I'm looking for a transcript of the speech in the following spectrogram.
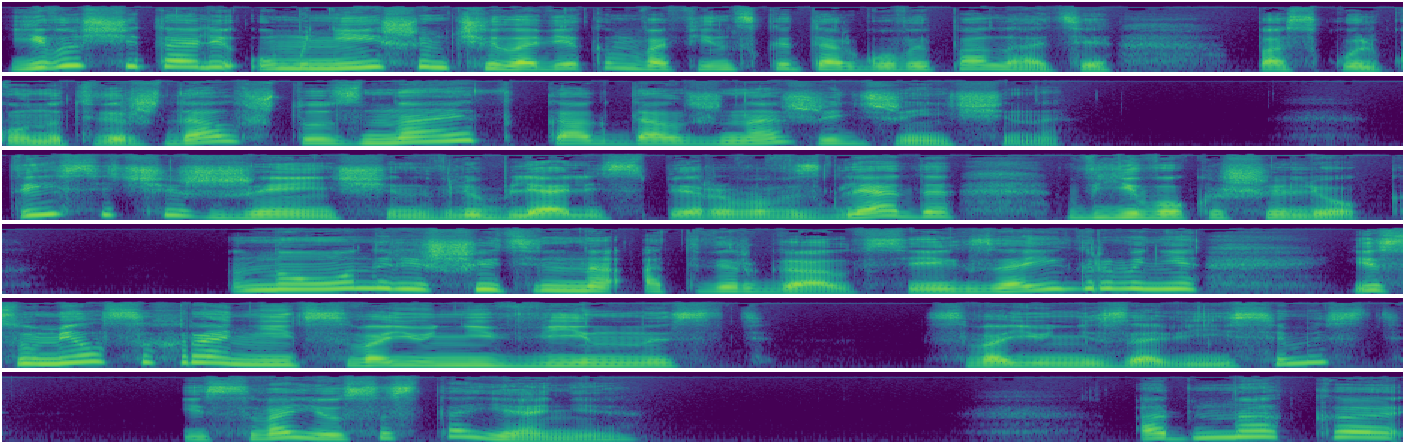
Его считали умнейшим человеком в Афинской торговой палате, поскольку он утверждал, что знает, как должна жить женщина. Тысячи женщин влюблялись с первого взгляда в его кошелек. Но он решительно отвергал все их заигрывания и сумел сохранить свою невинность, свою независимость и свое состояние. Однако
